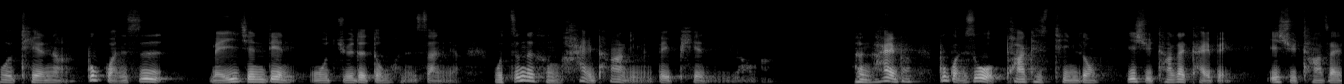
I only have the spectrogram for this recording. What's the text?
我的天哪！不管是每一间店，我觉得都很善良。我真的很害怕你们被骗，你知道吗？很害怕。不管是我 Podcast 听众，也许他在台北，也许他在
